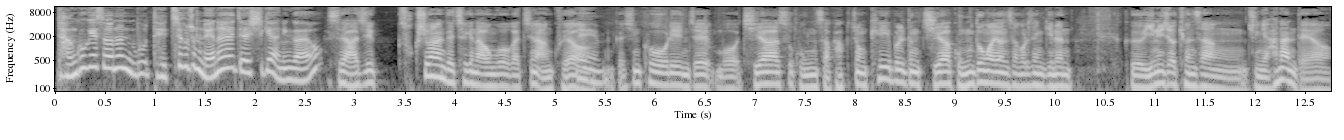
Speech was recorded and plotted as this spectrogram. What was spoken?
당국에서는 뭐 대책을 좀 내놔야 될 시기 아닌가요? 글쎄 아직 속 시원한 대책이 나온 것 같지는 않고요. 네. 그러니까 싱크홀이 이제 뭐 지하수 공사, 각종 케이블 등 지하 공동화 현상으로 생기는 그 인위적 현상 중에 하나인데요.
